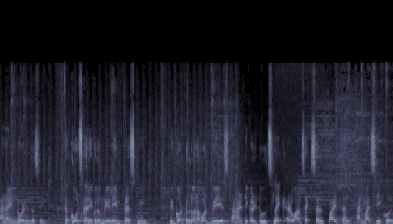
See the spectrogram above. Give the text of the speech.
and I enrolled in the same. The course curriculum really impressed me. We got to learn about various analytical tools like Advanced Excel, Python and MySQL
